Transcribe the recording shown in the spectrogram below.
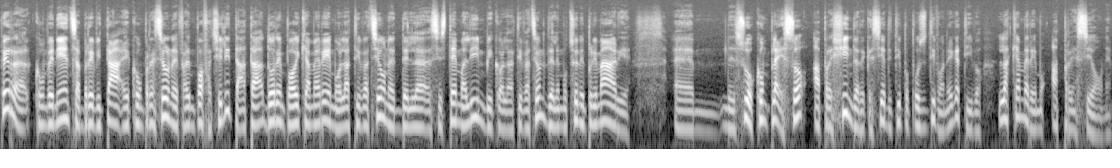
Per convenienza, brevità e comprensione un po' facilitata, d'ora in poi chiameremo l'attivazione del sistema limbico, l'attivazione delle emozioni primarie ehm, nel suo complesso, a prescindere che sia di tipo positivo o negativo, la chiameremo apprensione.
